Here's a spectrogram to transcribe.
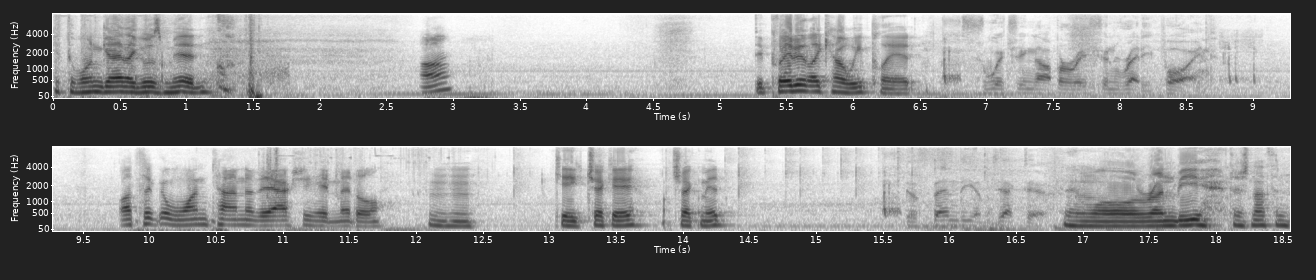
Get the one guy that goes mid. Huh? They played it like how we play it. Switching operation ready point. Well, that's like the one time that they actually hit middle. Mm-hmm. Okay, check A. I'll check mid. Defend the objective. Then we'll run B. There's nothing.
